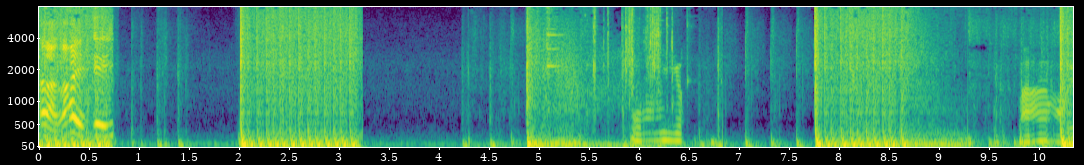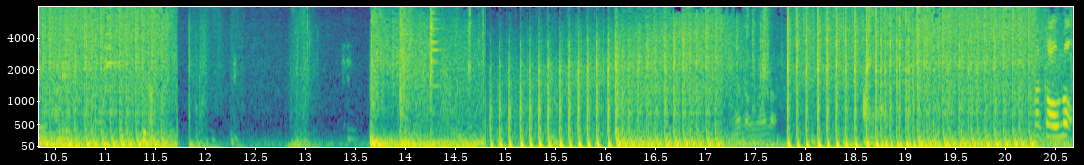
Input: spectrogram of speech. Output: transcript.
啊，哎哎。哎呦！啊，我的妈！câu nộ.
